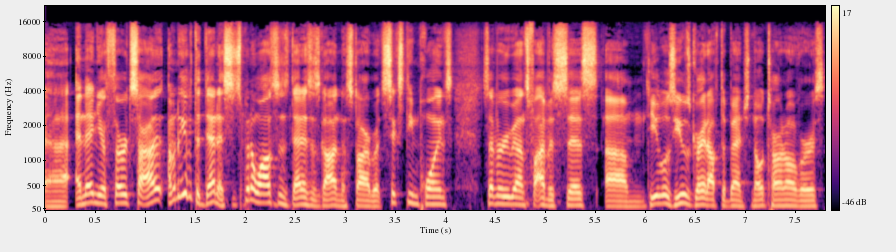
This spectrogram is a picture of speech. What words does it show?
uh, and then your third star, I'm gonna give it to Dennis. It's been a while since Dennis has gotten a star, but 16 points, seven rebounds, five assists. Um, he was he was great off the bench, no turnovers.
